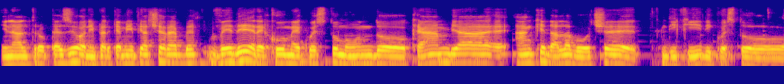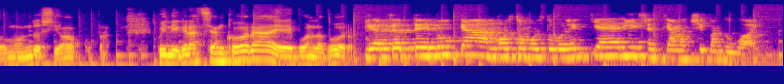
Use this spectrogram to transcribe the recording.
in altre occasioni, perché mi piacerebbe vedere come questo mondo cambia eh, anche dalla voce di chi di questo mondo si occupa. Quindi grazie ancora e buon lavoro. Grazie a te Luca, molto molto volentieri, sentiamoci quando vuoi.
